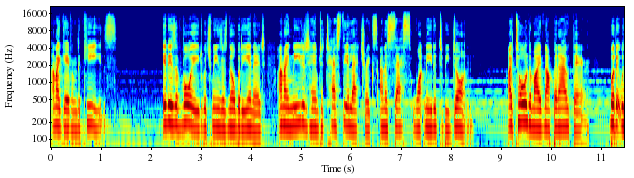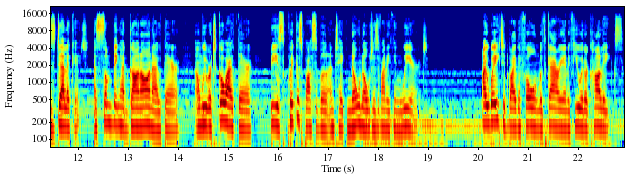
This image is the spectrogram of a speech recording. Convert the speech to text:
And I gave him the keys. It is a void, which means there's nobody in it, and I needed him to test the electrics and assess what needed to be done. I told him I had not been out there, but it was delicate, as something had gone on out there, and we were to go out there, be as quick as possible, and take no notice of anything weird. I waited by the phone with Gary and a few other colleagues.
